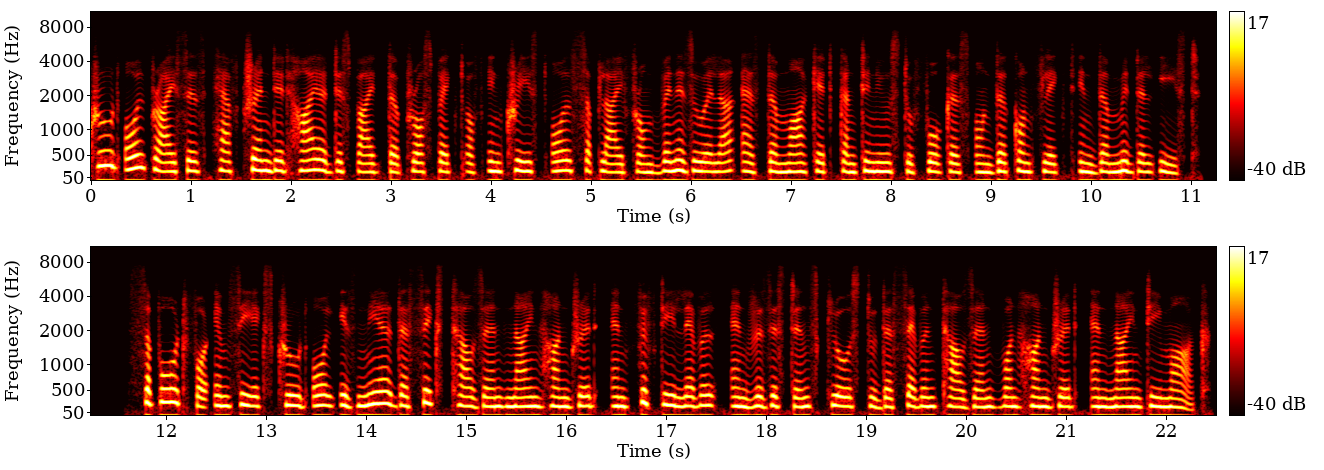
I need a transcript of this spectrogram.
Crude oil prices have trended higher despite the prospect of increased oil supply from Venezuela as the market continues to focus on the conflict in the Middle East. Support for MCX crude oil is near the 6,950 level and resistance close to the 7,190 mark.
